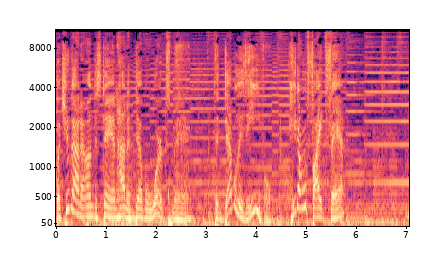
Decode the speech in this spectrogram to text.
But you got to understand how the devil works, man. The devil is evil. He don't fight fair.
